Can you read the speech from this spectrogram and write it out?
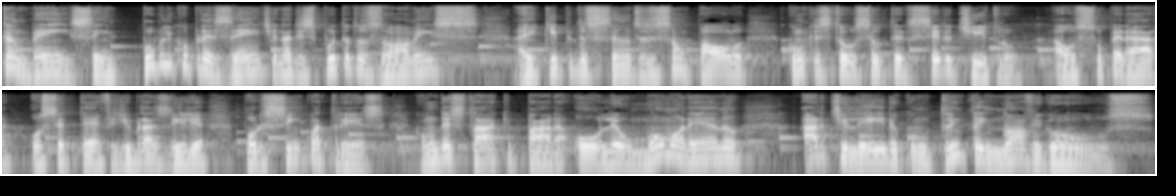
Também sem público presente na disputa dos homens, a equipe do Santos de São Paulo conquistou seu terceiro título ao superar o CTF de Brasília por 5 a 3, com destaque para o Leomon Moreno, artilheiro com 39 gols.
